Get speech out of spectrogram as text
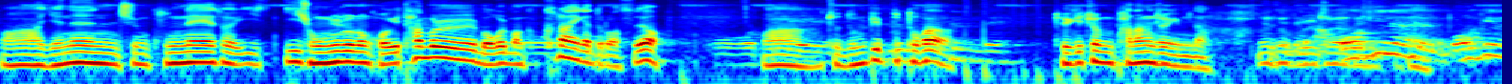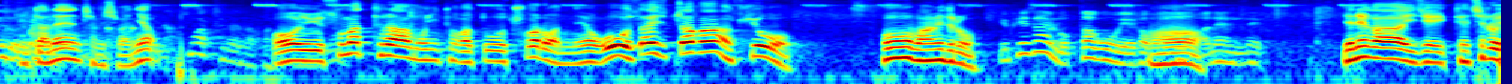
와 얘는 지금 국내에서 이, 이 종류로는 거의 탑을 먹을 만큼 큰 아이가 들어왔어요. 와 저 눈빛부터가 되게 좀 반항적입니다. 물 줘야 돼. 먹이는 먹이는 일단은 잠시만요. 어 여기 수마트라 모니터가 또 추가로 왔네요. 오 사이즈 작아 귀여워. 어 마음에 들어. 이 회사를 높다고 얘가 아. 먼저 안 했는데 얘네가 이제 대체로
